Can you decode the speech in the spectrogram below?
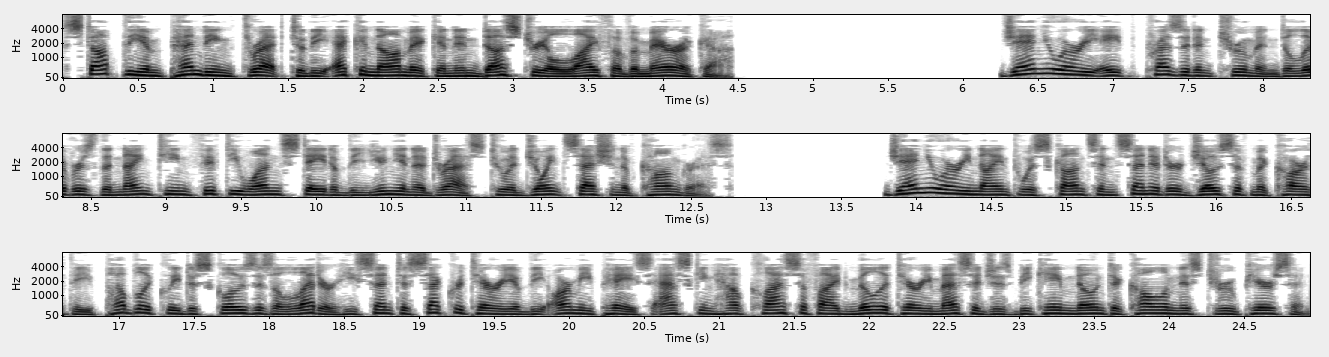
«stop the impending threat to the economic and industrial life of America». January 8 – President Truman delivers the 1951 State of the Union Address to a joint session of Congress. January 9 – Wisconsin Senator Joseph McCarthy publicly discloses a letter he sent to Secretary of the Army Pace asking how classified military messages became known to columnist Drew Pearson.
